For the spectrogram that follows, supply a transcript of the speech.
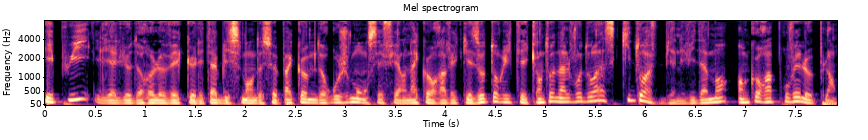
Et puis, il y a lieu de relever que l'établissement de ce PACOM de Rougemont s'est fait en accord avec les autorités cantonales vaudoises qui doivent bien évidemment encore approuver le plan.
